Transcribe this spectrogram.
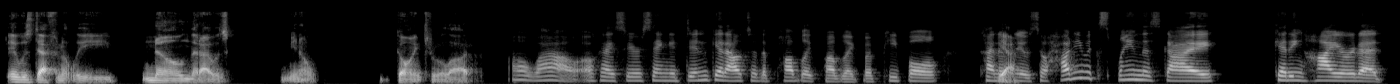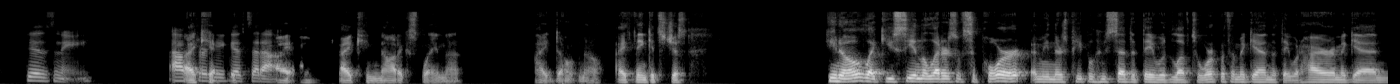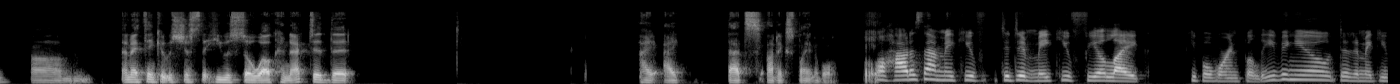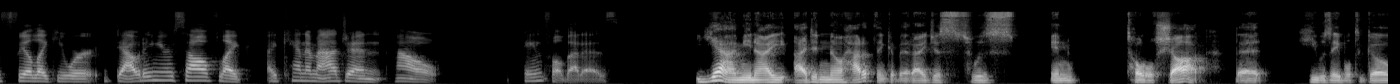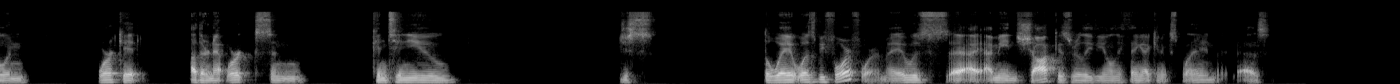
it was definitely known that I was, you know, going through a lot. Oh wow. Okay, so you're saying it didn't get out to the public public, but people kind of Yeah, knew. So how do you explain this guy getting hired at Disney I after he gets it out? I, I, I cannot explain that. I don't know. I think it's just, you know, like you see in the letters of support. I mean, there's people who said that they would love to work with him again, that they would hire him again. Um, and I think it was just that he was so well connected that I, I, that's unexplainable. Well, how does that make you? Did it make you feel like people weren't believing you? Did it make you feel like you were doubting yourself? Like, I can't imagine how painful that is. Yeah, I mean, I, I didn't know how to think of it. I just was in total shock that he was able to go and work at other networks and continue just the way it was before for him. It was, I, I mean, shock is really the only thing I can explain it as.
